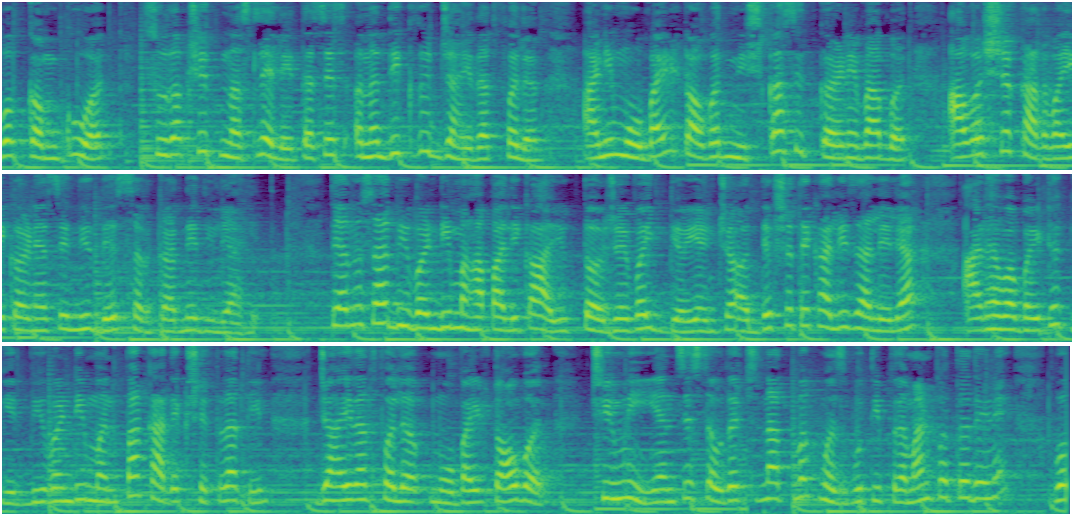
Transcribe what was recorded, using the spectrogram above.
व कमकुवत सुरक्षित नसलेले तसेच अनधिकृत जाहिरात फलक आणि मोबाईल टॉवर निष्कासित करण्याबाबत आवश्यक कारवाई करण्याचे निर्देश सरकारने दिले आहेत. त्यानुसार भिवंडी महापालिका आयुक्त अजय वैद्य यांच्या अध्यक्षतेखाली झालेल्या आढावा बैठकीत भिवंडी मनपा कार्यक्षेत्रातील जाहिरात फलक मोबाईल टॉवर चिमणी यांचे संरचनात्मक मजबूती प्रमाणपत्र देणे व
